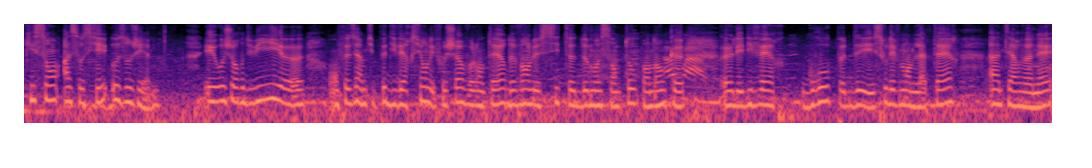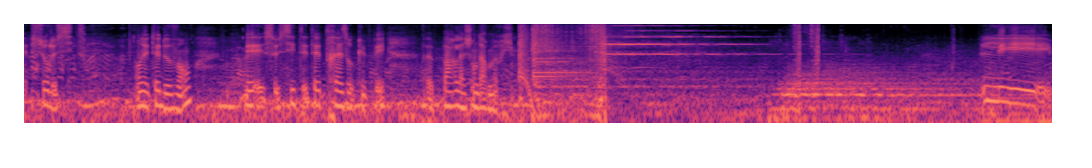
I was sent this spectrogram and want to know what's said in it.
qui sont associés aux OGM. Et aujourd'hui, euh, on faisait un petit peu diversion, les faucheurs volontaires, devant le site de Monsanto pendant que euh, les divers groupes des soulèvements de la terre intervenaient sur le site. On était devant, mais ce site était très occupé euh, par la gendarmerie. Les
